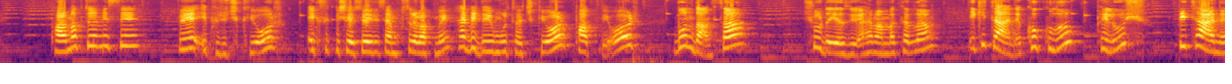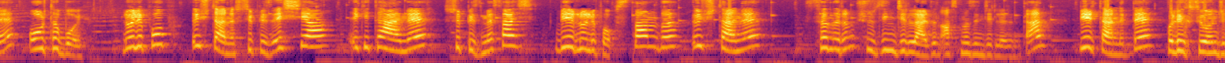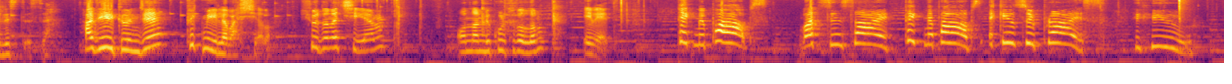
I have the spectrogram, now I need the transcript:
parmak dövmesi ve ipucu çıkıyor. Eksik bir şey söylediysem kusura bakmayın. Ha bir de yumurta çıkıyor, patlıyor. Bundansa şurada yazıyor hemen bakalım. İki tane kokulu peluş, bir tane orta boy lollipop, üç tane sürpriz eşya, iki tane sürpriz mesaj, bir lollipop standı, üç tane sanırım şu zincirlerden, asma zincirlerinden, bir tane de koleksiyoncu listesi. Hadi ilk önce Pikmi ile başlayalım. Şuradan açayım. Ondan bir kurtulalım. Evet. Pick me pops. What's inside? Pick me pops. A cute surprise.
